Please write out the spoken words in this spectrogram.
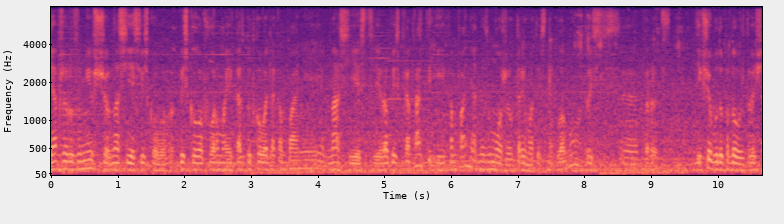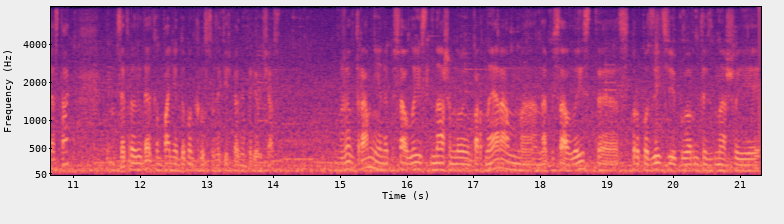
Я вже розумів, що в нас є військова військова форма, яка збиткова для компанії. В нас є європейські контракти, і компанія не зможе утриматись на плаву. Тобто, якщо буду продовжувати весь час так, це приведе компанію до банкрутства за якийсь певний період часу. Вже в травні я написав лист нашим новим партнерам, написав лист з пропозицією повернутися до нашої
